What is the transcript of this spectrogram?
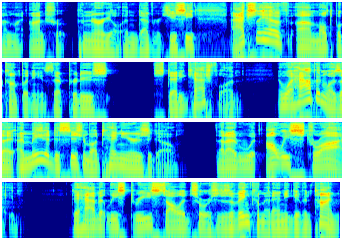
on my entrepreneurial endeavors. You see, I actually have uh, multiple companies that produce steady cash flow. And, and what happened was I, I made a decision about 10 years ago that I would always strive to have at least three solid sources of income at any given time.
